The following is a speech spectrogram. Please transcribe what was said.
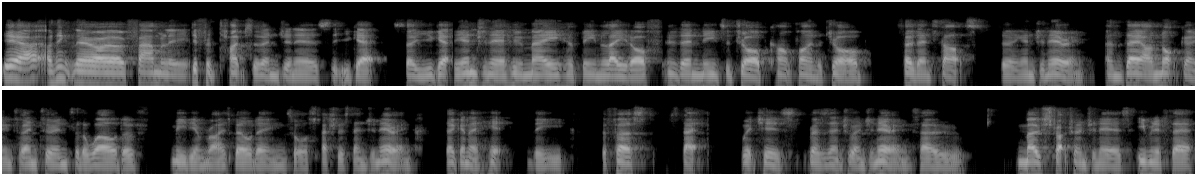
yeah i think there are family different types of engineers that you get. So you get the engineer who may have been laid off who then needs a job can't find a job so then starts doing engineering. And they are not going to enter into the world of medium rise buildings or specialist engineering they're going to hit the the first step which is residential engineering so most structural engineers, even if they're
